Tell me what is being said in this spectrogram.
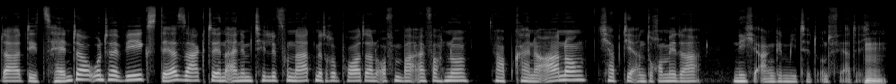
da dezenter unterwegs. Der sagte in einem Telefonat mit Reportern offenbar einfach nur, ich habe keine Ahnung, ich habe die Andromeda nicht angemietet und fertig. Hm.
